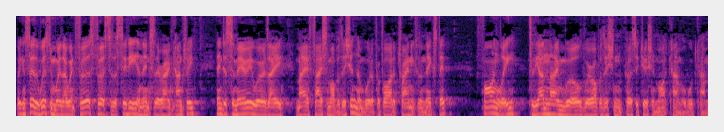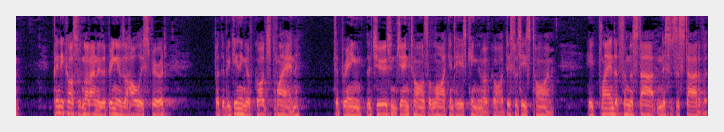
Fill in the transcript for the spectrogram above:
We can see the wisdom where they went first, first to the city and then to their own country, then to Samaria where they may have faced some opposition and would have provided training for the next step. Finally, to the unknown world where opposition and persecution might come or would come. Pentecost was not only the bringing of the Holy Spirit, but the beginning of God's plan to bring the Jews and Gentiles alike into his kingdom of God. This was his time. He'd planned it from the start, and this was the start of it.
